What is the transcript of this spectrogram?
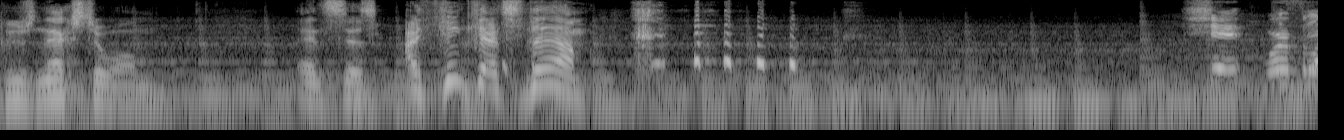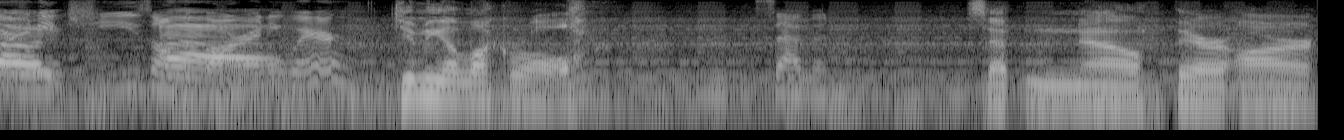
who's next to him and says i think that's them Shit, we're Is there any cheese on the bar Uh, anywhere? give me a luck roll Seven. Except no, there are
